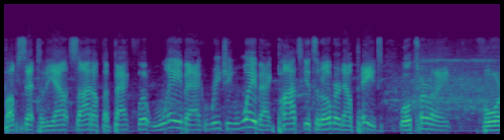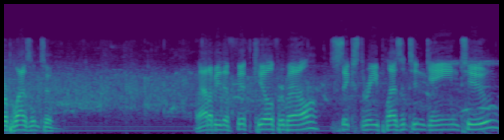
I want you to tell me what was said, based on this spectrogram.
Bump set to the outside off the back foot, way back, reaching way back. Potts gets it over. Now Pates will terminate for Pleasanton. That'll be the fifth kill for Bell. 6 3 Pleasanton, game two.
